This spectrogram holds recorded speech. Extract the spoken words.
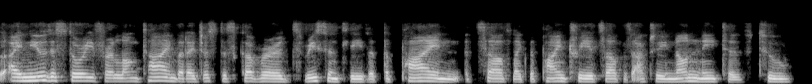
I knew the story for a long time, but I just discovered recently that the pine itself, like the pine tree itself, is actually non-native to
